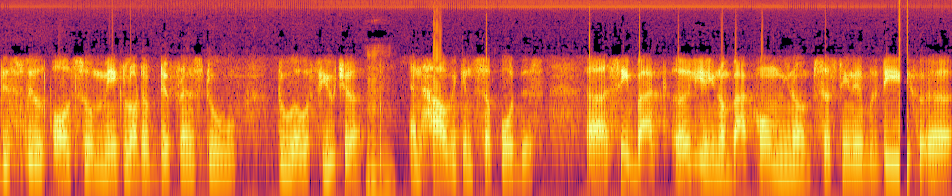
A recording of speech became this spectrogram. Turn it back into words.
this will also make a lot of difference to to our future and how we can support this. Uh, see, back earlier, you know, back home, you know, sustainability uh,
